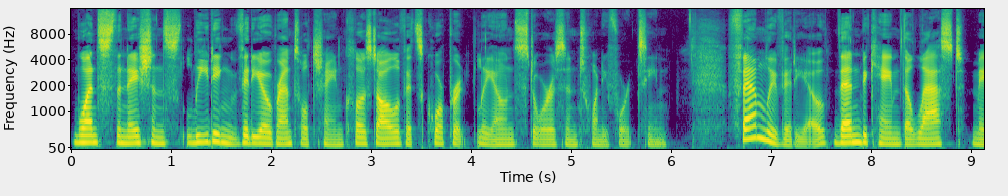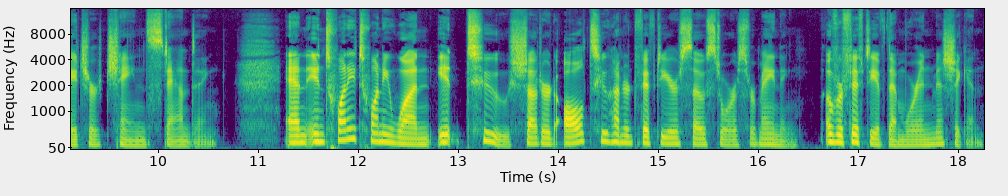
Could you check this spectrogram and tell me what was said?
once the nation's leading video rental chain, closed all of its corporately owned stores in 2014. Family Video then became the last major chain standing. And in 2021, it too shuttered all 250 or so stores remaining. Over 50 of them were in Michigan.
